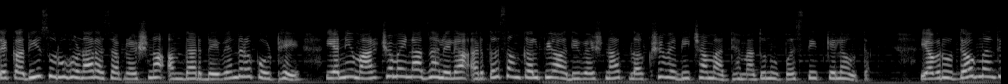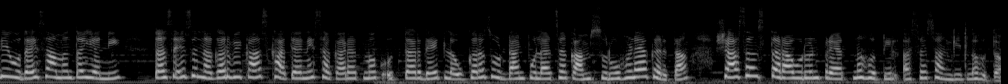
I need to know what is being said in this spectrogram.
ते कधी सुरू होणार असा प्रश्न आमदार देवेंद्र कोठे यांनी मार्च महिन्यात झालेल्या अर्थसंकल्पीय अधिवेशनात लक्षवेधीच्या माध्यमातून उपस्थित केला होता. यावर उद्योगमंत्री उदय सामंत यांनी तसेच नगरविकास खात्याने सकारात्मक उत्तर देत लवकरच उड्डाणपुलाचं काम सुरू होण्याकरता शासन स्तरावरून प्रयत्न होतील असं सांगितलं होतं.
